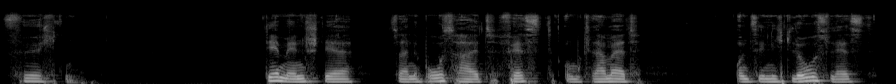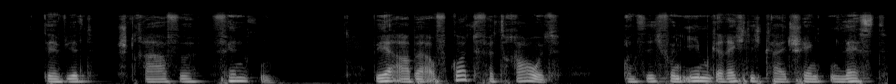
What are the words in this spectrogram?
fürchten. Der Mensch, der seine Bosheit fest umklammert und sie nicht loslässt, der wird Strafe finden. Wer aber auf Gott vertraut und sich von ihm Gerechtigkeit schenken lässt,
